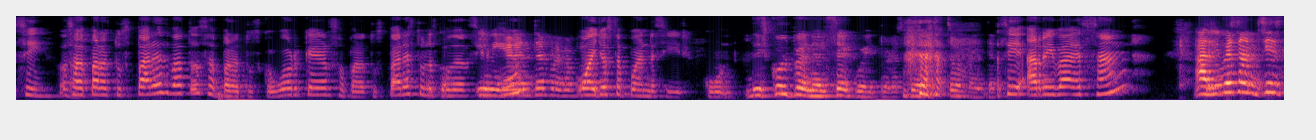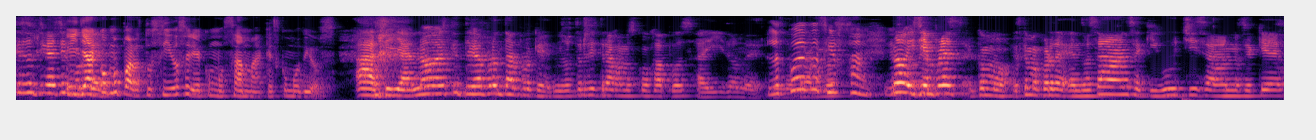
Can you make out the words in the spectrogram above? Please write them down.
Sí, o sea, para tus pares, vatos, o para tus coworkers, o para tus pares, tú les puedes decir kun, Inmigrante, por ejemplo. o ellos te pueden decir kun. Disculpen el segue, pero es que esto me interesa. Sí, arriba es san, Arriba están, sí, es que eso te iba a decir. y ya como para tus hijos sería como sama, que es como Dios. Ah, sí, ya. No, es que te iba a preguntar porque nosotros sí trabajamos con japos ahí donde. Les donde puedes trabajamos. decir san. No, y siempre es como, es que me acuerdo Endo-san, Sekiguchi-san, no sé qué.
